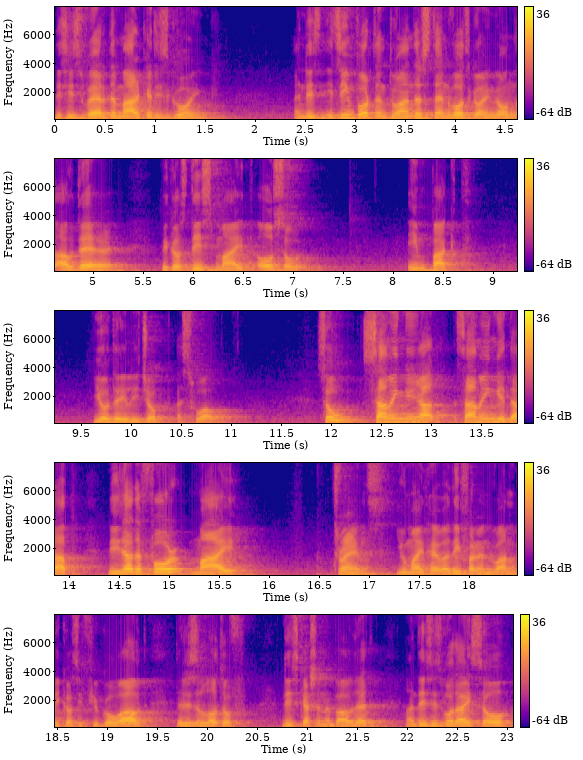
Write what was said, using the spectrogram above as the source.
This is where the market is going. And this, it's important to understand what's going on out there because this might also impact your daily job as well. So summing it up, summing it up these are the four my trends. You might have a different one because if you go out, there is a lot of discussion about it. And this is what I saw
